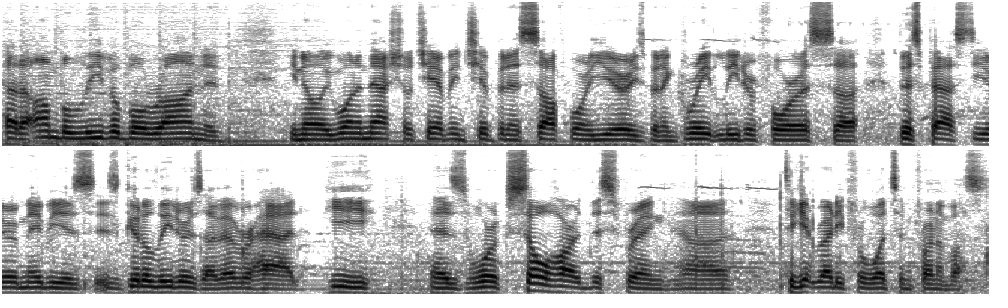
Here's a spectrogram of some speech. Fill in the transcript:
had an unbelievable run. And, you know, he won a national championship in his sophomore year. He's been a great leader for us uh, this past year, maybe as, as good a leader as I've ever had. He has worked so hard this spring uh, to get ready for what's in front of us.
